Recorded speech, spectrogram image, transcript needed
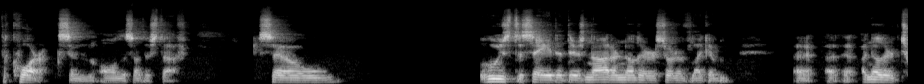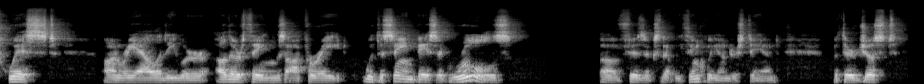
the quarks and all this other stuff. So, who's to say that there's not another sort of like a, another twist on reality where other things operate with the same basic rules of physics that we think we understand, but they're just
